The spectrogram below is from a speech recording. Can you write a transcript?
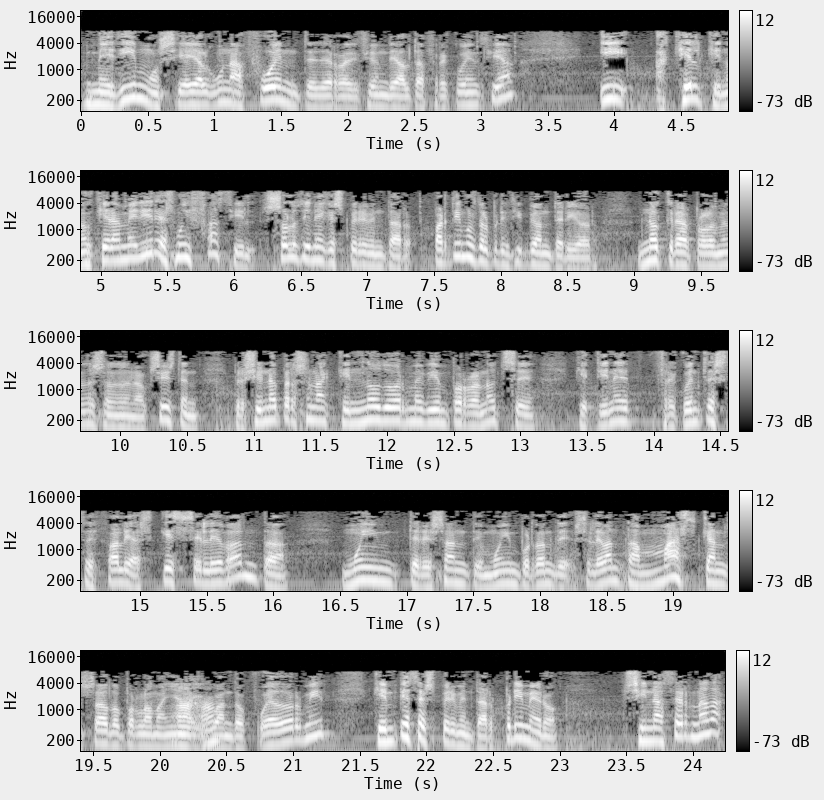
medimos si hay alguna fuente de radiación de alta frecuencia y aquel que no quiera medir es muy fácil, solo tiene que experimentar. Partimos del principio anterior, no crear problemas donde no existen. Pero si una persona que no duerme bien por la noche, que tiene frecuentes cefaleas, que se levanta, muy interesante, muy importante, se levanta más cansado por la mañana que cuando fue a dormir, que empiece a experimentar. Primero, sin hacer nada,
